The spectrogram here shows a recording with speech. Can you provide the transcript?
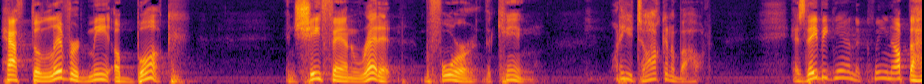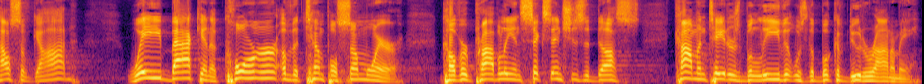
hath delivered me a book. And Shaphan read it before the king. What are you talking about? As they began to clean up the house of God, way back in a corner of the temple somewhere, covered probably in six inches of dust. Commentators believe it was the book of Deuteronomy.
